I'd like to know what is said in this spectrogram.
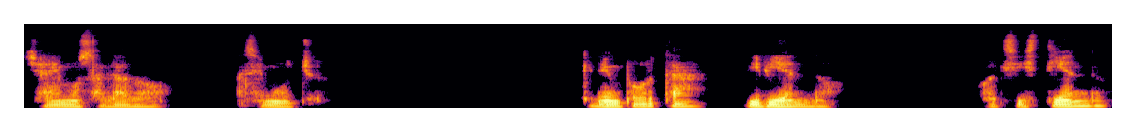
ya hemos hablado hace mucho, que no importa viviendo o existiendo,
